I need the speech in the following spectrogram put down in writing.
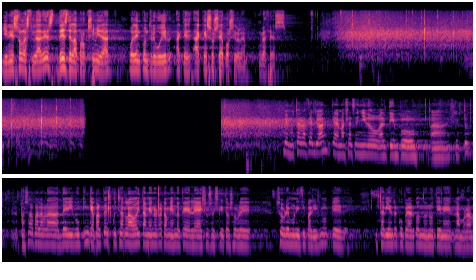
y en eso las ciudades, desde la proximidad, pueden contribuir a que, a que eso sea posible. Gracias. Muchas gracias, Joan, que además se ha ceñido al tiempo estricto. Paso la palabra a Debbie Booking, que aparte de escucharla hoy, también os recomiendo que leáis sus escritos sobre, sobre municipalismo, que está bien recuperar cuando uno tiene la moral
